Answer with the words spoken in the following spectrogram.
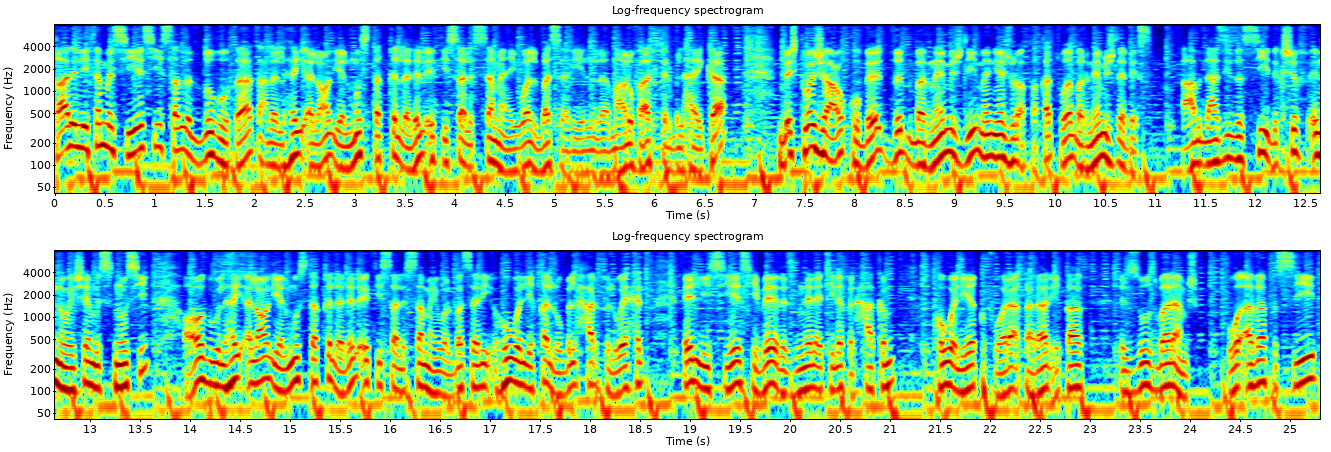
قال اللي ثم السياسي سلط ضغوطات على الهيئة العليا المستقلة للاتصال السمعي والبصري المعروفة أكثر بالهيكا باش توجه عقوبات ضد برنامج لمن يجرؤ فقط وبرنامج لاباس عبد العزيز السيد كشف إنه هشام السنوسي عضو الهيئه العليا المستقلة للاتصال السمعي والبصري هو اللي قال له بالحرف الواحد اللي سياسي بارز من الائتلاف الحاكم هو اللي يقف وراء قرار إيقاف الزوز برامج. وأضاف السيد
